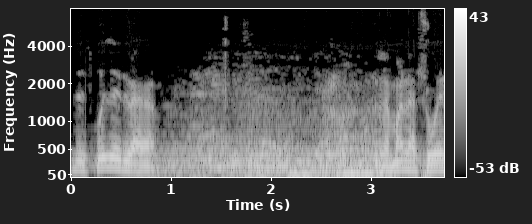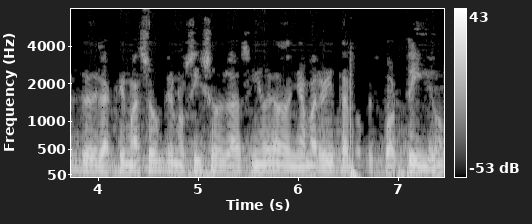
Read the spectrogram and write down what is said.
Después de la, la mala suerte de la quemazón que nos hizo la señora doña Margarita López Portillo,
